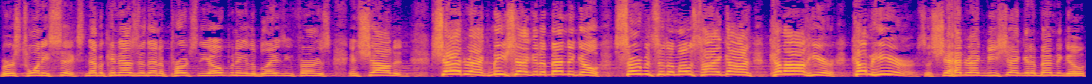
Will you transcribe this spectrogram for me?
Verse 26 Nebuchadnezzar then approached the opening of the blazing furnace and shouted, Shadrach, Meshach, and Abednego, servants of the Most High God, come out here, come here. So Shadrach, Meshach, and Abednego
